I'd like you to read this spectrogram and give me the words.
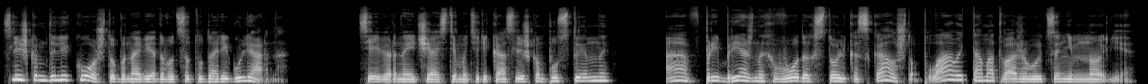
слишком далеко, чтобы наведываться туда регулярно. Северные части материка слишком пустынны, а в прибрежных водах столько скал, что плавать там отваживаются немногие.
